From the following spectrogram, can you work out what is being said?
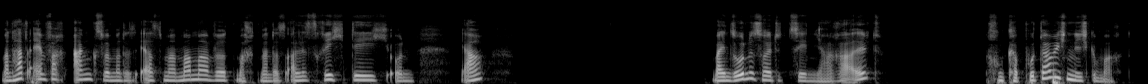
Man hat einfach Angst, wenn man das erste Mal Mama wird, macht man das alles richtig und ja. Mein Sohn ist heute zehn Jahre alt und kaputt habe ich ihn nicht gemacht.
